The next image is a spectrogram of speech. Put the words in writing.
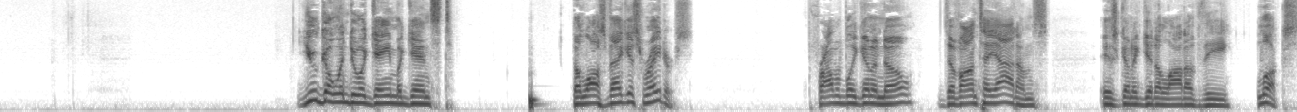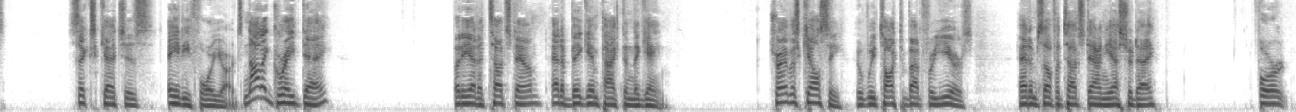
You go into a game against the Las Vegas Raiders. Probably going to know Davante Adams is going to get a lot of the looks. Six catches, 84 yards. Not a great day, but he had a touchdown, had a big impact in the game. Travis Kelce, who we talked about for years, had himself a touchdown yesterday. For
